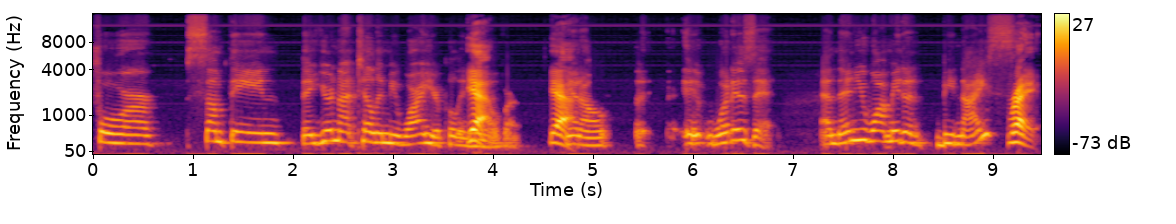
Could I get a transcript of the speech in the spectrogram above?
for something that you're not telling me why you're pulling Yeah. me over. yeah, You know, it, what is it? And then you want me to be nice? right.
